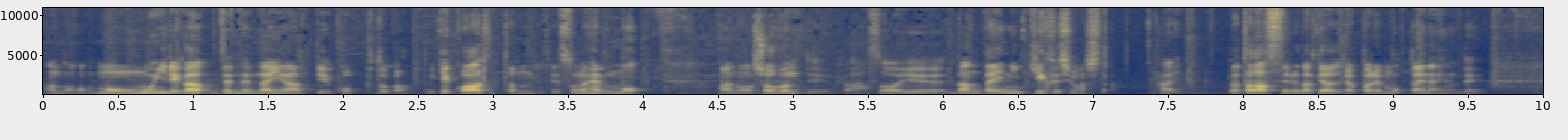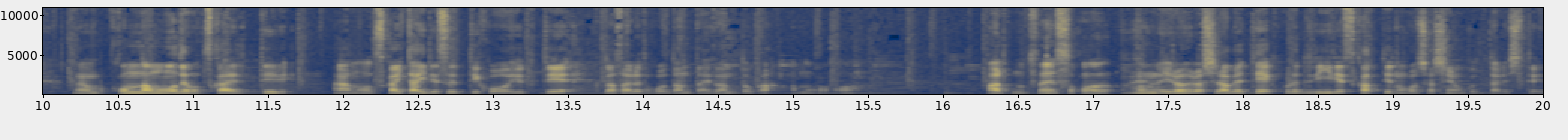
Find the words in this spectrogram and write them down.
あの、もう思い入れが全然ないなっていうコップとか、結構あったので、その辺も、あの、処分というか、そういう団体に寄付しました。はい。ただ捨てるだけだとやっぱりもったいないので、こんなものでも使えて、あの、使いたいですってこう言ってくださるとこ団体さんとか、あの、あるのでね、そこ辺のいろいろ調べて、これでいいですかっていうのを写真送ったりして、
